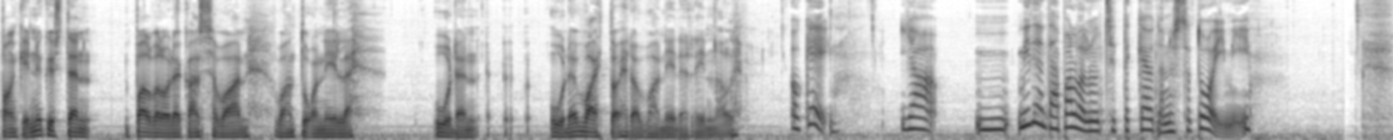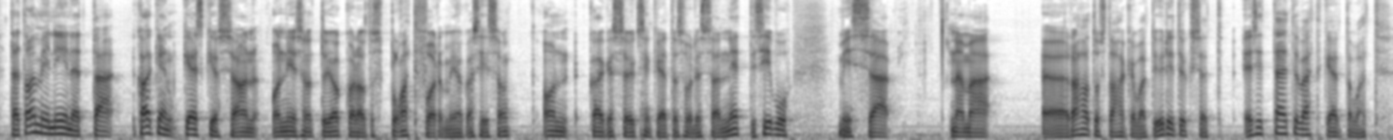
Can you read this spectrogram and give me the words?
pankin nykyisten palveluiden kanssa, vaan, vaan tuo niille uuden, uuden vaihtoehdon vaan niiden rinnalle. Okei. Ja m- miten tämä palvelu nyt sitten käytännössä toimii? Tämä toimii niin, että kaiken keskiössä on, on niin sanottu joukkorahoitusplatformi, joka siis on, on kaikessa yksinkertaisuudessaan nettisivu, missä nämä rahoitusta hakevat yritykset esittäytyvät, kertovat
